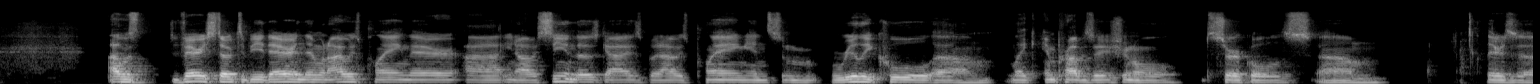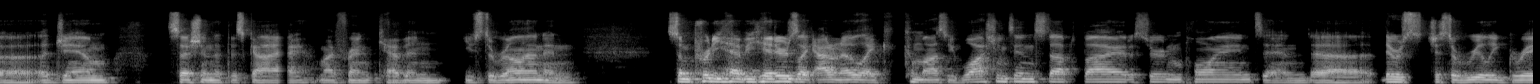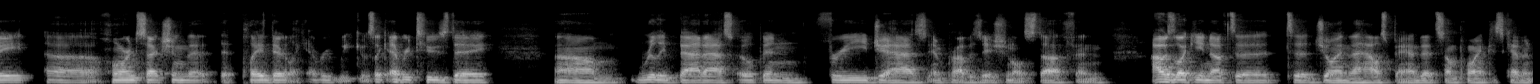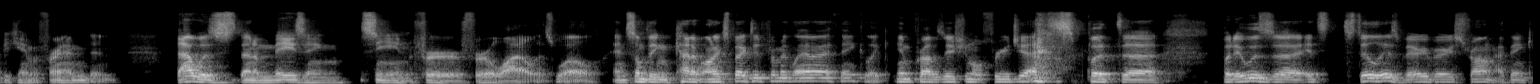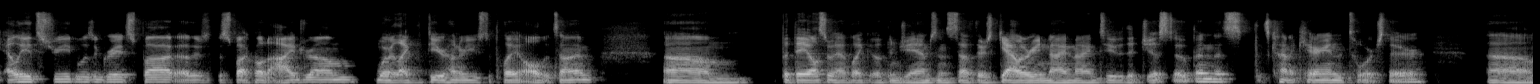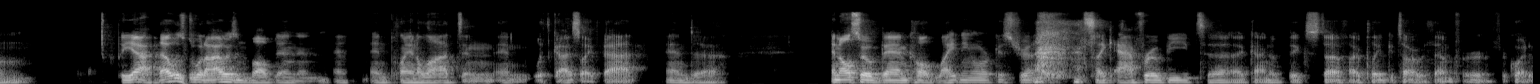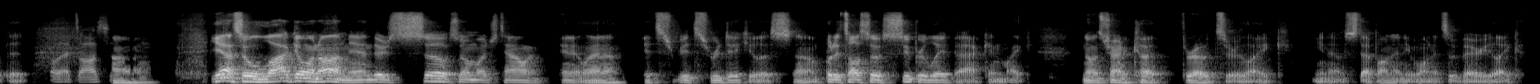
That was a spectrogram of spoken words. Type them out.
I was very stoked to be there. And then when I was playing there, uh, you know, I was seeing those guys, but I was playing in some really cool um like improvisational circles. Um there's a, a jam session that this guy, my friend Kevin, used to run, and some pretty heavy hitters like I don't know, like Kamasi Washington stopped by at a certain point, and uh, there was just a really great uh, horn section that that played there like every week. It was like every Tuesday. Um, really badass, open, free jazz improvisational stuff, and I was lucky enough to to join the house band at some point because Kevin became a friend, and that was an amazing scene for for a while as well, and something kind of unexpected from Atlanta. I think like improvisational free jazz, but uh, but it was uh, it still is very very strong. I think Elliott Street was a great spot. Uh, there's a spot called iDrum where like deer hunter used to play all the time. Um, but they also have like open jams and stuff. There's Gallery 992 that just opened. That's that's kind of carrying the torch there. Um, but yeah, that was what I was involved in and and, and playing a lot and and with guys like that. And uh, and also a band called Lightning Orchestra. it's like Afrobeat uh, kind of big stuff. I played guitar with them for for quite a bit. Oh, that's awesome. Um, yeah, so a lot going on, man. There's so so much talent in Atlanta it's it's ridiculous um, but it's also super laid back and like no one's trying to cut throats or like you know step on anyone it's a very like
